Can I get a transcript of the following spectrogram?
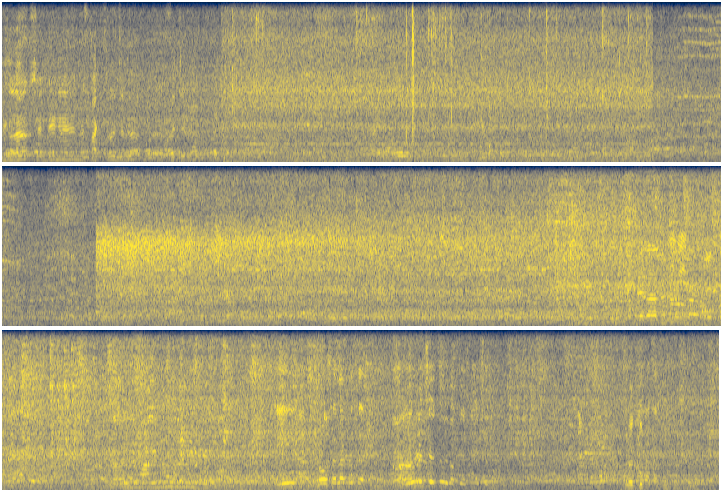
നിങ്ങളെ ഷെഡ് എങ്ങനെയാണ് സ്ട്രക്ചർ വെച്ചിട്ട് സെറ്റ് ചെയ്ത്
